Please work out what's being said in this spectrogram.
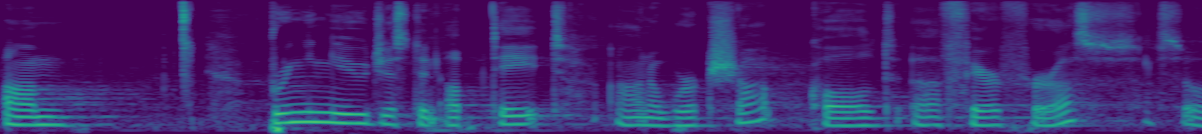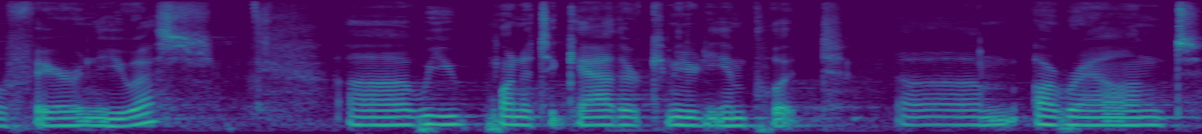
Um, Bringing you just an update on a workshop called uh, Fair for Us, so FAIR in the US. Uh, We wanted to gather community input um, around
